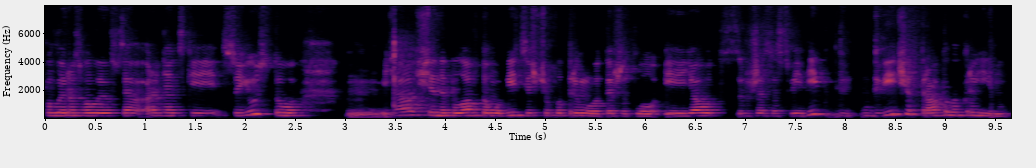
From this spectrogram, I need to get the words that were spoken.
коли розвалився Радянський Союз, то я ще не була в тому віці, щоб отримувати житло. І я от вже за свій вік двічі втратила країну.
